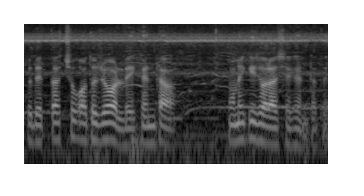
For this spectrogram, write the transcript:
তো দেখতে পাচ্ছ কত জল, এখানটা অনেকই জল আছে এখানটাতে।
